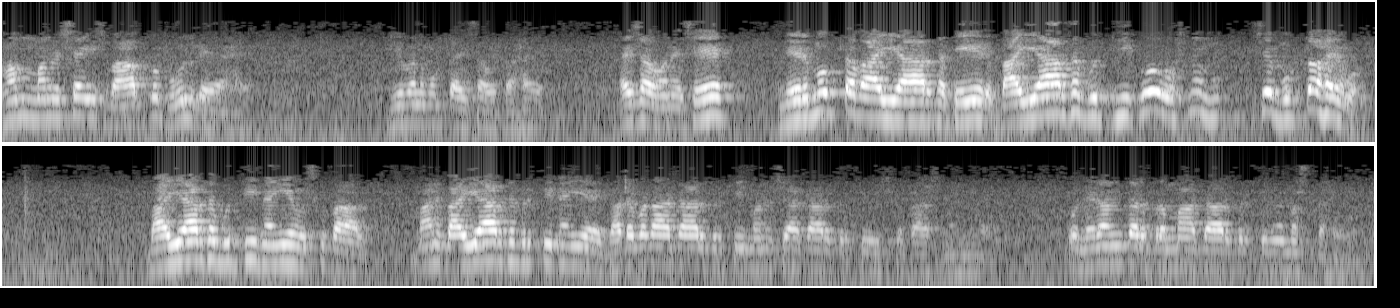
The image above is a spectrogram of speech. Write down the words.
अहम मनुष्य इस भाव को भूल गया है। जीवन मुक्त ऐसा होता है। ऐसा होने से निर्मुक्त बाह्यार्थ तीर, बाह्यार्थ बुद्धि को उसमें से मुक्त है वो। बाह्यार्थ बुद्धि नहीं है उसके पास। माने बाह्यार्थ वृत्ति नहीं है। घटपटाकार वृत्ति, मनुष्याकार वृत्ति उसके पास नहीं है। वो निरंतर ब्रह्माकार वृत्ति में मस्त है।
